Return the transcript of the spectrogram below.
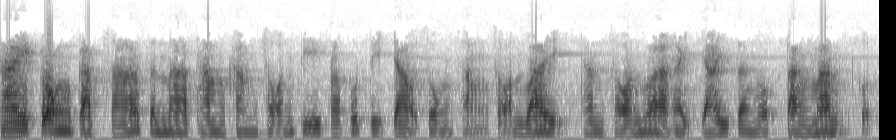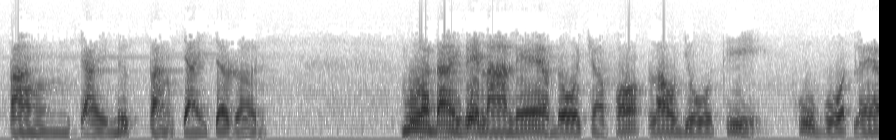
ให้ตรงกับศาสนาธรรมคำสอนที่พระพุทธเจ้าทรงสั่งสอนไว้ ท่านสอนว่าให้ใจสงบตั้งมั่นก็ตั้งใจนึกตั้งใจเจริญ เมื่อได้เวลาแล้วโดยเฉพาะเราอยู่ที่ผู้บวชแล้ว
